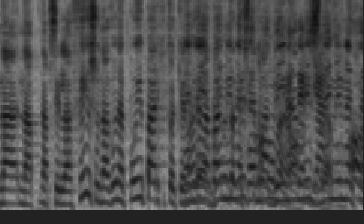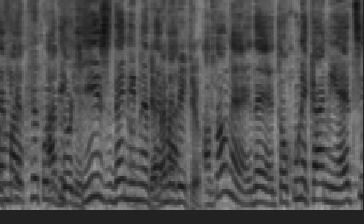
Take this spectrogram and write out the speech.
να, να, να ψηλαφίσουν, να δουν πού υπάρχει το κενό Ναι, για ναι, να δεν βάλουν το είναι αντίστοιχο θέμα νούμερο. δύναμης, δεν είναι Όχι, θέμα είναι πιο πολύ τύχης. αντοχής, δεν είναι Για να θέμα. είναι δίκαιο. Αυτό ναι, ναι, το έχουν κάνει έτσι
